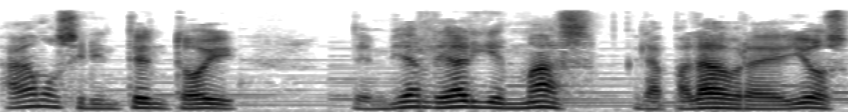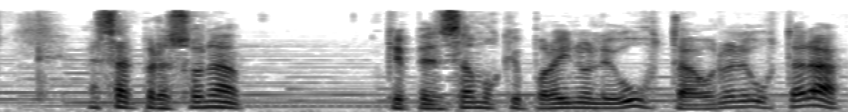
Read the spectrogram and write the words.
Hagamos el intento hoy de enviarle a alguien más la palabra de Dios, a esa persona que pensamos que por ahí no le gusta o no le gustará,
